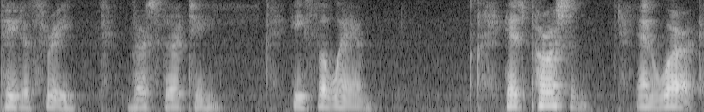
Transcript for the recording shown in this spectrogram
Peter 3, verse 13. He's the Lamb his person and work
